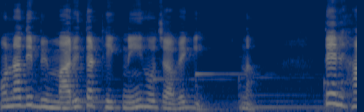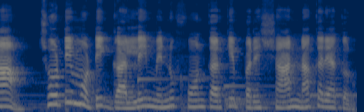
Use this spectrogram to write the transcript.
ਉਹਨਾਂ ਦੀ ਬਿਮਾਰੀ ਤਾਂ ਠੀਕ ਨਹੀਂ ਹੋ ਜਾਵੇਗੀ। ਨਾ। ਤੇ ਹਾਂ ਛੋਟੀ ਮੋਟੀ ਗੱਲ ਲਈ ਮੈਨੂੰ ਫੋਨ ਕਰਕੇ ਪਰੇਸ਼ਾਨ ਨਾ ਕਰਿਆ ਕਰੋ।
